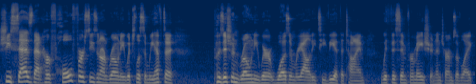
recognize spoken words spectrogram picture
she says that her whole first season on RHONY, which listen, we have to position RHONY where it was in reality TV at the time with this information in terms of like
